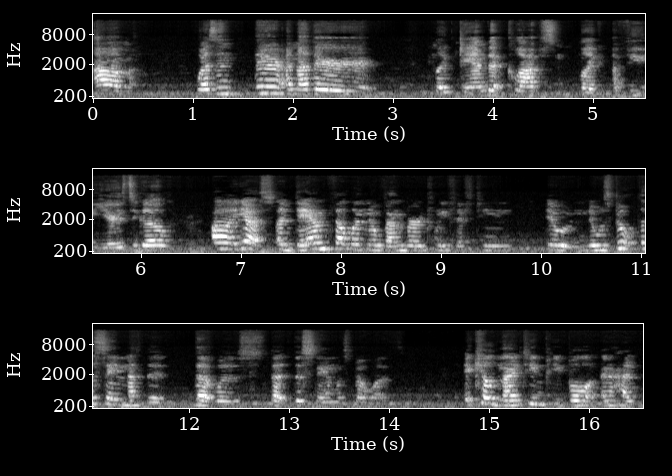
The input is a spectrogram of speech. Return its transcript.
um, wasn't there another like dam that collapsed like a few years ago? uh, yes, a dam fell in November 2015. It, it was built with the same method that was that this dam was built with. It killed 19 people and it had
